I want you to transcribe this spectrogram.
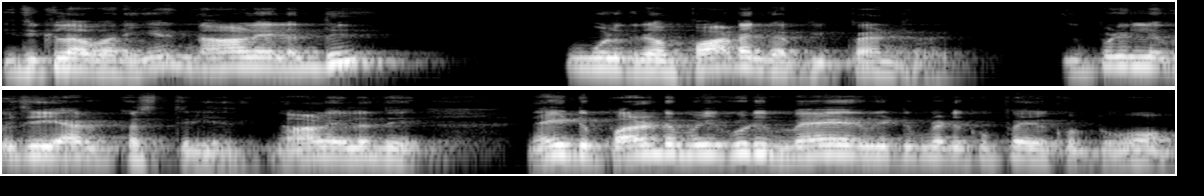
இதுக்கெல்லாம் வரீங்க. நாளையிலேருந்து உங்களுக்கு நான் பாடம் கற்பிப்பேன்றாரு. இப்படி இல்லை விஜய் யாருக்கும் பேச தெரியாது. நாளையிலேருந்து நைட்டு பன்னெண்டு மணி கூடி மேயர் வீட்டு முன்னாடி குப்பையை கொட்டுவோம்.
